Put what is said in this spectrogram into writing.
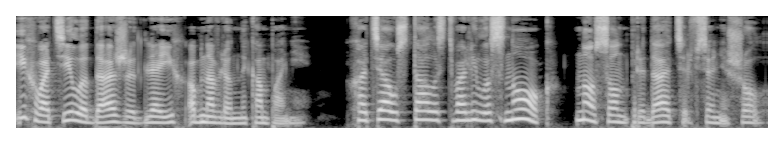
и хватило даже для их обновленной компании. Хотя усталость валила с ног, но сон-предатель все не шел.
